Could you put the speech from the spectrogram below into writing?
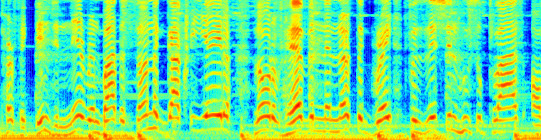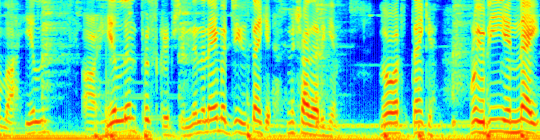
perfect engineering by the Son of God, Creator, Lord of heaven and earth, the great physician who supplies all our healing, our healing prescription. In the name of Jesus, thank you. Let me try that again. Lord, thank you. Royal DNA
